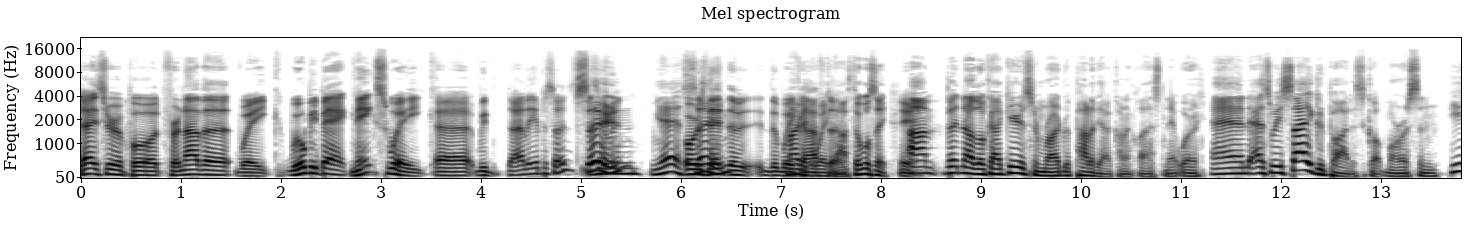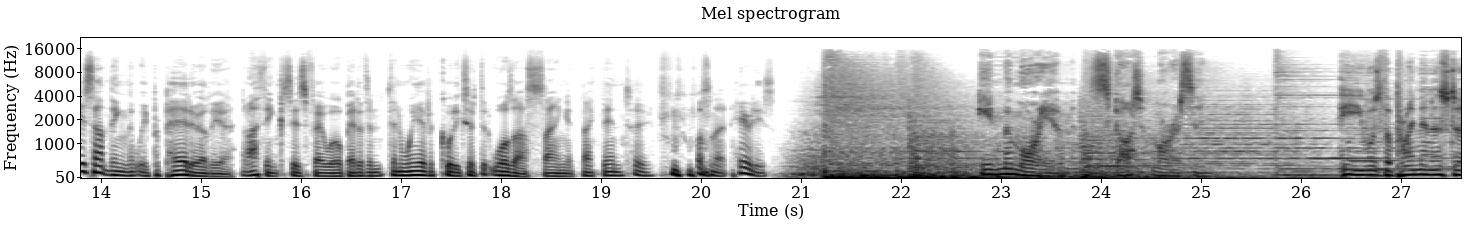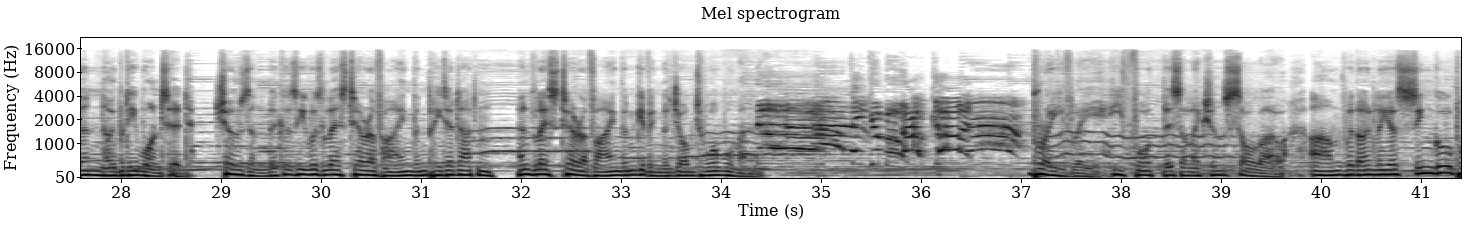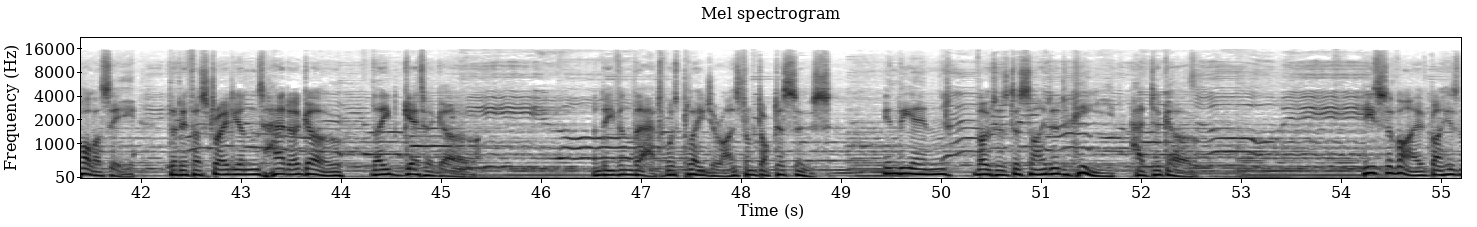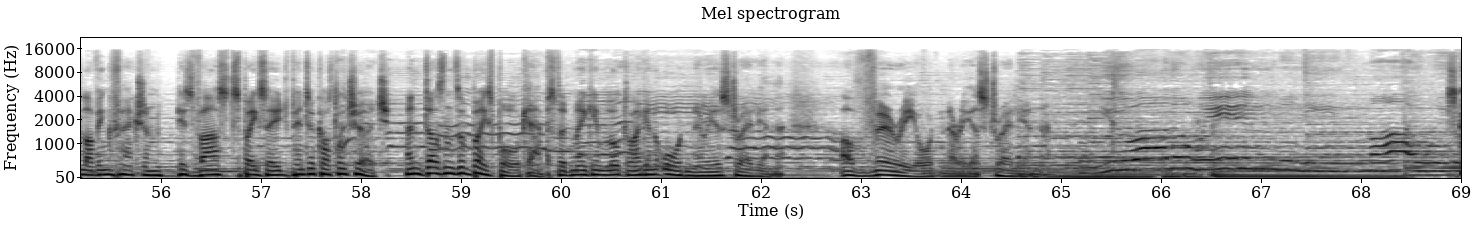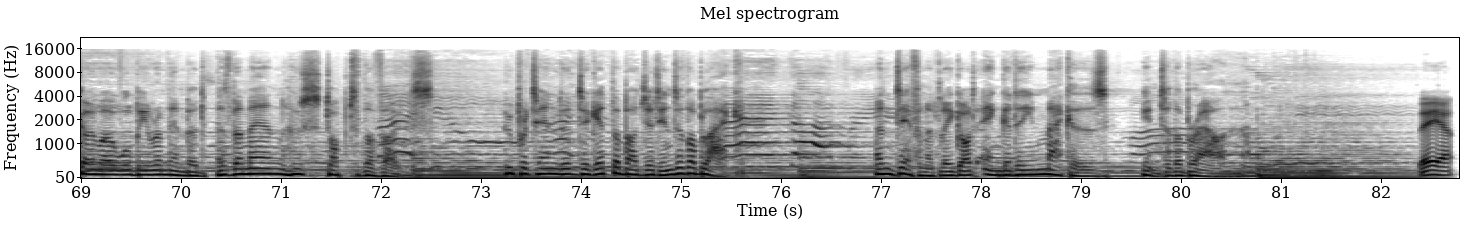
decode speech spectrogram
Chaser report for another week. We'll be back next week uh, with daily episodes Is that Soon. when- Yeah, or is that the the week Maybe after? the week after. We'll see. Yeah. Um, but no, look, uh, Garrison Road, we're part of the Iconoclast Network. And as we say goodbye to Scott Morrison, here's something that we prepared earlier that I think says farewell better than, than we ever could, except it was us saying it back then too. Wasn't it? Here it is. In memoriam, Scott Morrison. He was the Prime Minister nobody wanted, chosen because he was less terrifying than Peter Dutton, and less terrifying than giving the job to a woman. No! Oh, Bravely, he fought this election solo, armed with only a single policy that if Australians had a go, they'd get a go. And even that was plagiarised from Dr. Seuss. In the end, voters decided he had to go. He's survived by his loving faction, his vast space age Pentecostal church, and dozens of baseball caps that make him look like an ordinary Australian. A very ordinary Australian. ScoMo will be remembered as the man who stopped the votes, who pretended to get the budget into the black, and definitely got Engadine Mackers into the brown. There.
